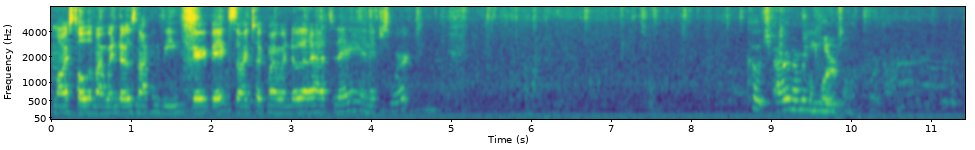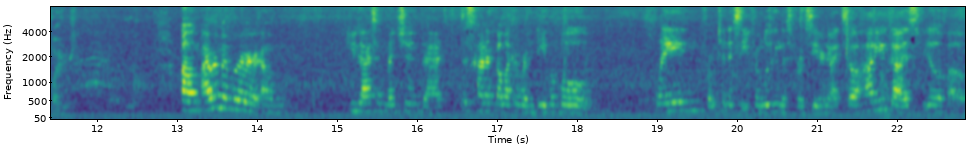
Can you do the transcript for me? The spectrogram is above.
I'm always told that my window is not going to be very big, so I took my window that I had today, and it just worked. Coach, I remember you... Players on. Players. Um, I remember um, you guys had mentioned that this kind of felt like a redeemable playing from Tennessee from losing this first year night. So how do you guys feel about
